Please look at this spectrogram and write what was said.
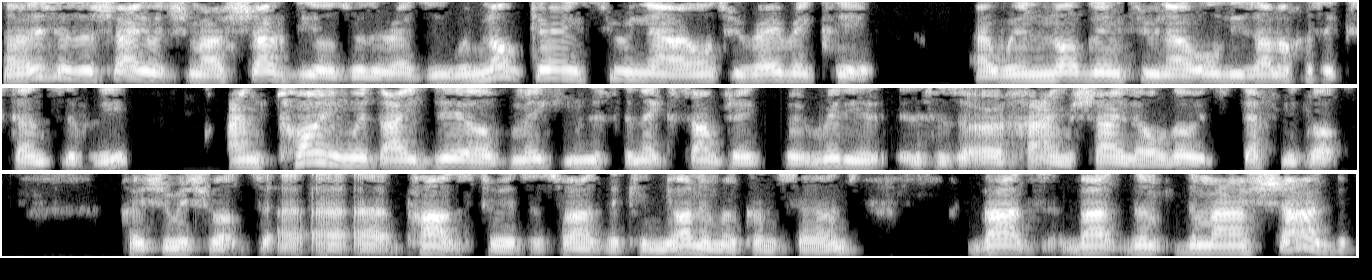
Now this is a shayla which Maharsham deals with already. We're not going through now, I want to be very, very clear. Uh, we're not going through now all these halachas extensively. I'm toying with the idea of making this the next subject, but really this is a Orach Chaim Shaila, although it's definitely got Choshen Mishpat uh, uh, uh, parts to it as far as the Kinyonim are concerned. But, but the, the Maharsham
